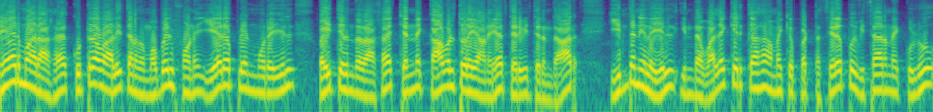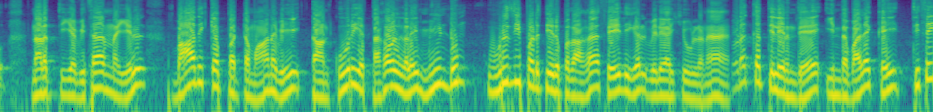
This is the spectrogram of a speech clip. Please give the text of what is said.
நேர்மாறாக குற்றவாளி தனது மொபைல் போனை ஏரோப்ளேன் முறையில் வைத்திருந்ததாக சென்னை காவல்துறை ஆணையர் தெரிவித்திருந்தார். இந்த நிலையில் இந்த வழக்கிற்காக அமைக்கப்பட்ட சிறப்பு விசாரணை குழு நடத்திய விசாரணையில் பாதிக்கப்பட்ட மாணவி தான் கூறிய தகவல்களை மீண்டும் உறுதிப்படுத்தியிருப்பதாக செய்திகள் வெளியாகியுள்ளன. தொடக்கத்திலிருந்தே இந்த வழக்கை திசை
